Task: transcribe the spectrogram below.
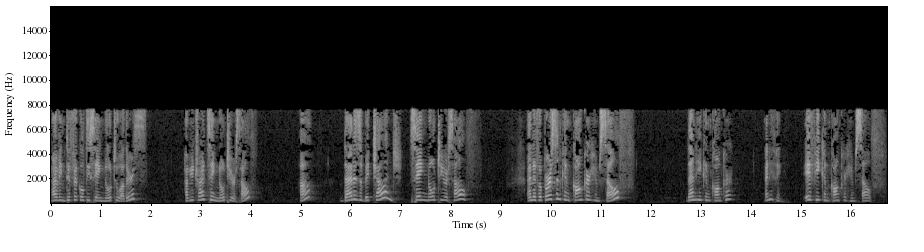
having difficulty saying no to others. Have you tried saying no to yourself? Huh? That is a big challenge. Saying no to yourself. And if a person can conquer himself, then he can conquer anything. If he can conquer himself.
